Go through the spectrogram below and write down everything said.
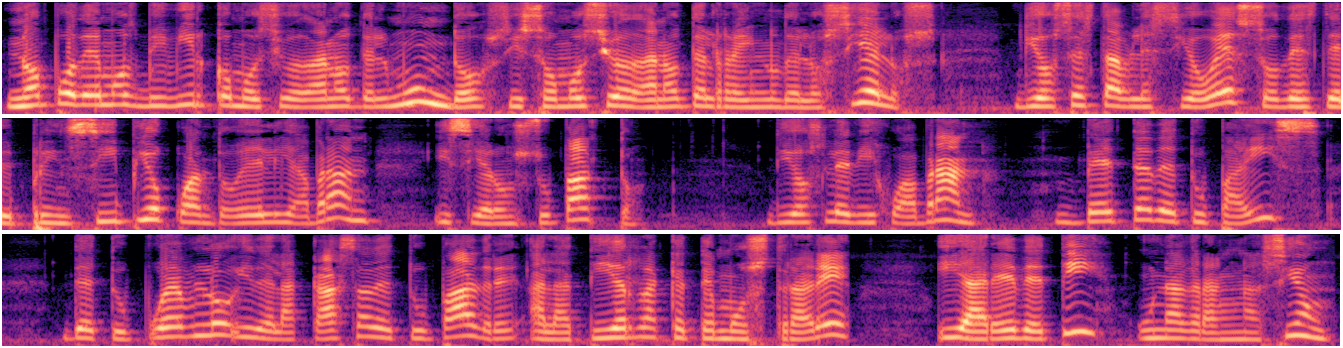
no podemos vivir como ciudadanos del mundo si somos ciudadanos del reino de los cielos. Dios estableció eso desde el principio cuando él y Abraham hicieron su pacto. Dios le dijo a Abraham, vete de tu país, de tu pueblo y de la casa de tu padre a la tierra que te mostraré, y haré de ti una gran nación.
